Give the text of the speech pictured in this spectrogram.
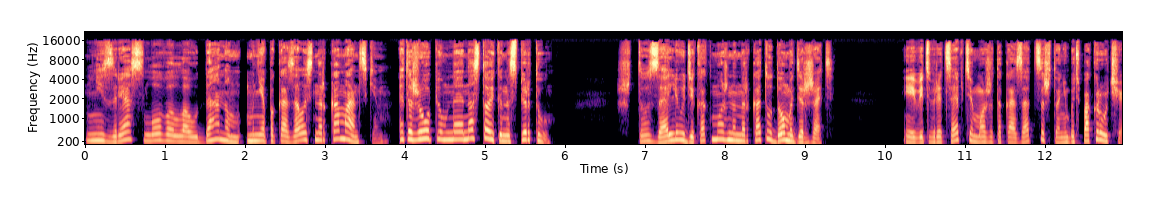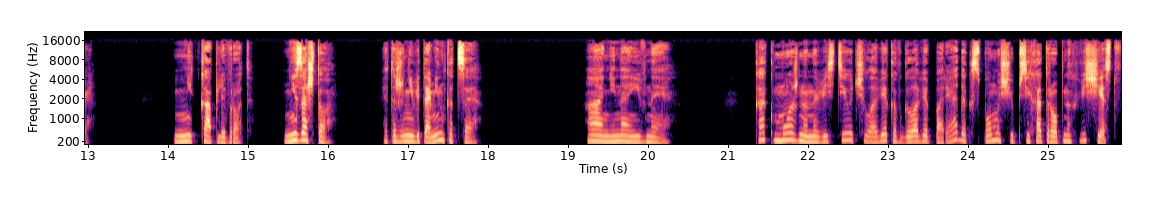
Не зря слово «лауданум» мне показалось наркоманским. Это же опиумная настойка на спирту. Что за люди? Как можно наркоту дома держать? И ведь в рецепте может оказаться что-нибудь покруче. Ни капли в рот. Ни за что. Это же не витаминка С. А, они наивные. Как можно навести у человека в голове порядок с помощью психотропных веществ?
